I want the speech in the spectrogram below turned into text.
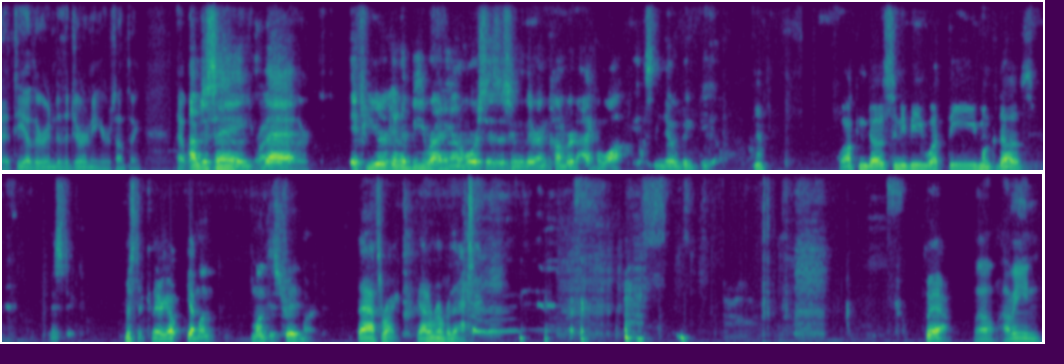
at the other end of the journey or something. That I'm just saying that- together. If you're going to be riding on horses, assuming they're encumbered, I can walk. It's no big deal. Yeah. Walking does seem to be what the monk does. Mystic. Mystic. There you go. Yeah. Monk, monk is trademark. that's right. Gotta remember that. so yeah, Well, I mean,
